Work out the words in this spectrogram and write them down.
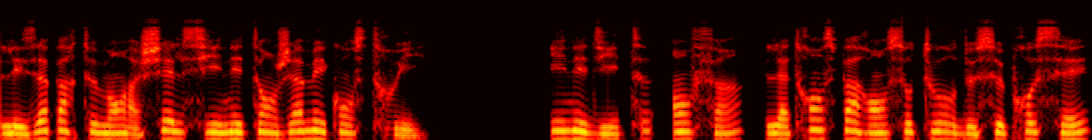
les appartements à Chelsea n'étant jamais construits. Inédite, enfin, la transparence autour de ce procès,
